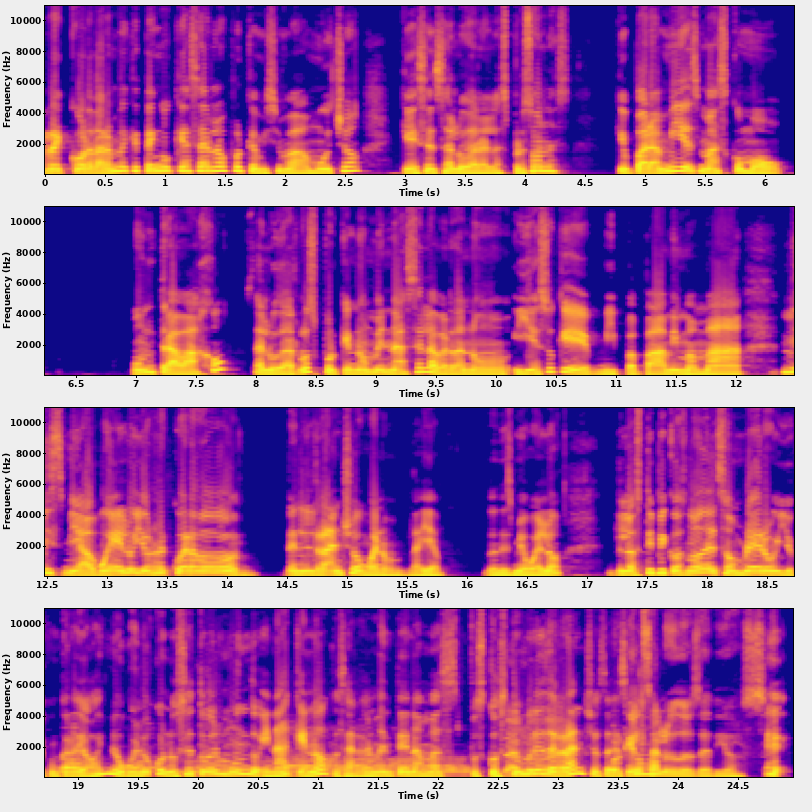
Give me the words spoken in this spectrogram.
recordarme que tengo que hacerlo porque a mí se me va mucho, que es el saludar a las personas. Que para mí es más como un trabajo saludarlos porque no me nace, la verdad no. Y eso que mi papá, mi mamá, mis, mi abuelo, yo recuerdo en el rancho, bueno, allá donde es mi abuelo, de los típicos, ¿no? Del sombrero. Y yo con cara de, ay, mi abuelo conoce a todo el mundo. Y nada, que no, o sea, realmente nada más, pues costumbres de rancho. ¿sabes Porque el cómo? saludo es de Dios. Eh,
